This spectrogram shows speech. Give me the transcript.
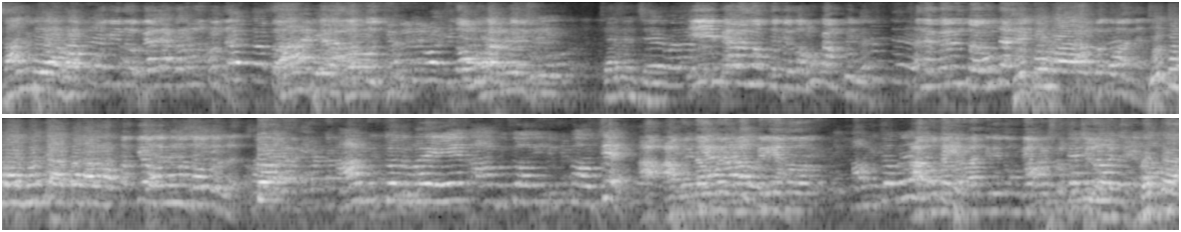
શાંતિ રાખો શાંતિ રાખો ચેરમેન શ્રી ચેરમેન શ્રી જીતુભાઈ જીતુભાઈ મુદ્દા પર આવો. ચેરમેન શ્રી આ મુદ્દો તમારે એક આ મુદ્દો આવી ચૂંટણીમાં આવશે. આ આ મુદ્દા ઉપર વાત કરીએ તો આ મુદ્દો પર આ મુદ્દા પર વાત કરીએ તો હું બે પ્રશ્નો પૂછી લઉં છું. બધા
